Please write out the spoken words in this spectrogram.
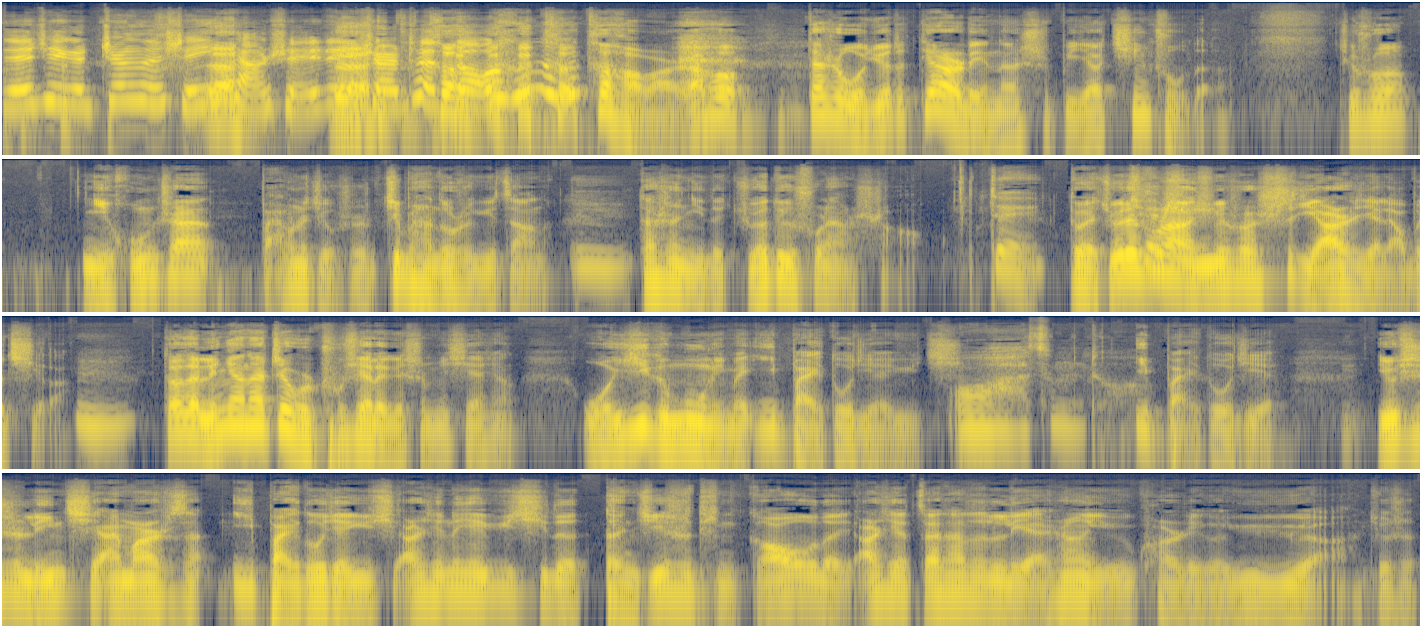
觉得这个争论谁影响谁这事儿特逗。特特好玩。然后，但是我觉得第二点呢是比较清楚的，就说你红山百分之九十基本上都是玉葬的，嗯，但是你的绝对数量少。对，对，绝对数量，你比如说十几二十也了不起了。嗯，但在临江滩这会儿出现了一个什么现象？我一个墓里面一百多节玉器，哇，这么多，一百多件，尤其是零七 M 二十三，一百多件玉器，而且那些玉器的等级是挺高的，而且在他的脸上有一块这个玉玉啊，就是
